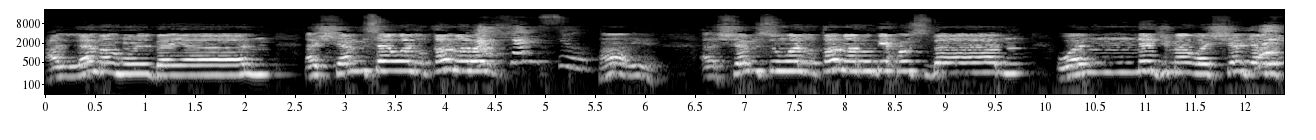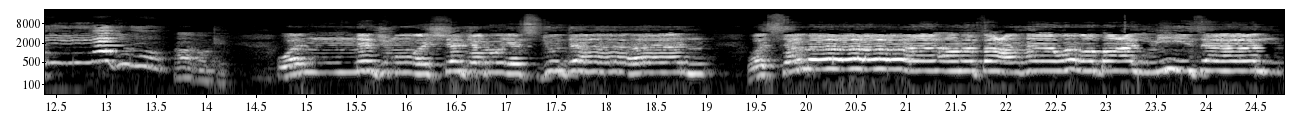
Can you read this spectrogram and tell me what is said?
علمه البيان الشمس والقمر الشمس ها إيه الشمس والقمر بحسبان والنجم والشجر والنجم ها أوكي والنجم والشجر يسجدان والسماء رفعها ووضع الميزان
